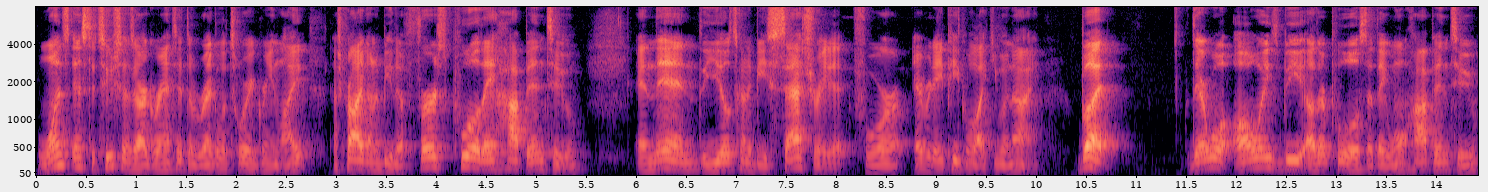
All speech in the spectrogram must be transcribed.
Once institutions are granted the regulatory green light, that's probably going to be the first pool they hop into, and then the yield's going to be saturated for everyday people like you and I. But there will always be other pools that they won't hop into.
